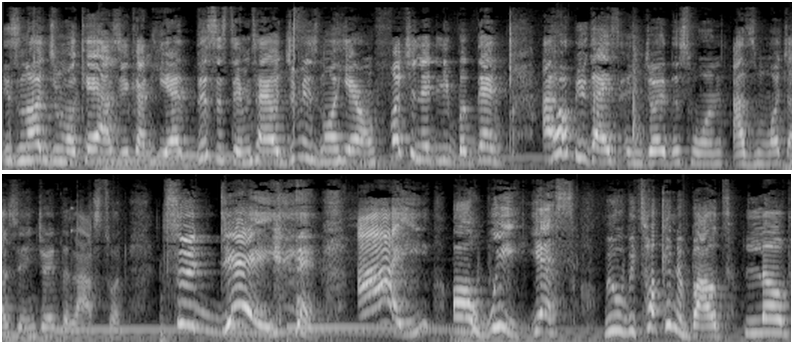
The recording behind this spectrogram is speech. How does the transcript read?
is not Jumoke, as you can hear. This is Temitayo. Jimmy is not here, unfortunately, but then I hope you guys enjoyed this one as much as you enjoyed the last one. Today, I or we, yes, we will be talking about love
